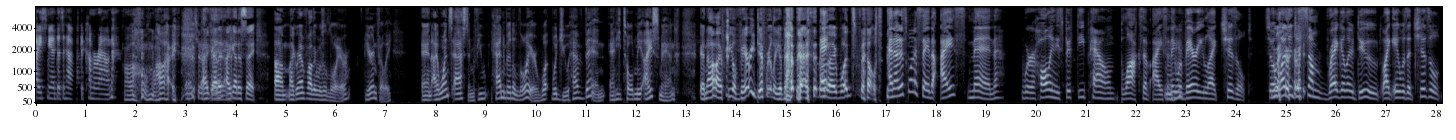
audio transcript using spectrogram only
Iceman doesn't have to come around." Oh my! I gotta, I gotta say, um, my grandfather was a lawyer here in Philly, and I once asked him if you hadn't been a lawyer, what would you have been? And he told me Iceman, and now I feel very differently about that than And- I once felt. And I just want to say the ice men were hauling these 50 pound blocks of ice, and they were mm-hmm. very like chiseled. So it wasn't just some regular dude, like it was a chiseled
